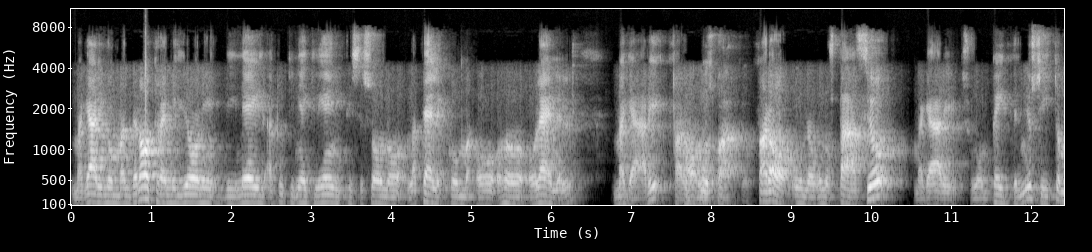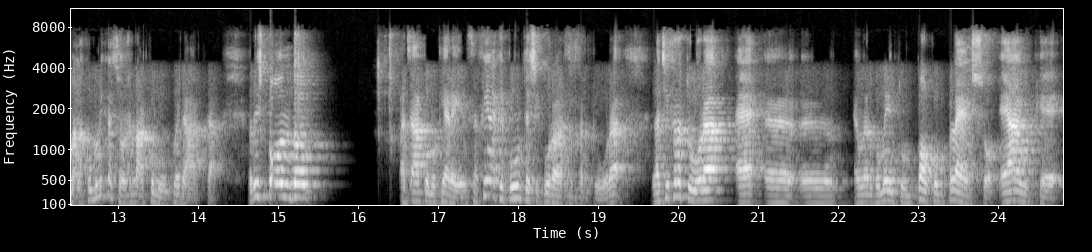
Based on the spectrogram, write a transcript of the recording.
Magari non manderò 3 milioni di email a tutti i miei clienti se sono la Telecom o, o, o l'Enel, magari farò, uno spazio, farò un, uno spazio, magari sull'home page del mio sito, ma la comunicazione va comunque data. Rispondo a Giacomo Chiarenza, fino a che punto è sicura la cifratura? La cifratura è, eh, eh, è un argomento un po' complesso e anche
